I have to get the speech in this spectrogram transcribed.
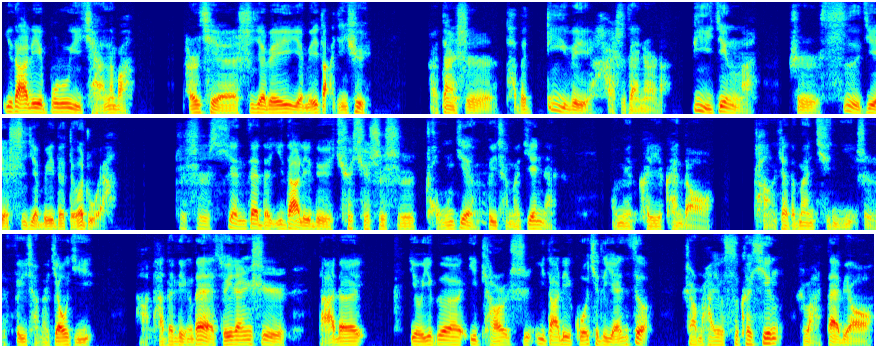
意大利不如以前了吧，而且世界杯也没打进去。啊，但是他的地位还是在那儿的，毕竟啊是四届世界杯的得主呀。只是现在的意大利队确确实实重建非常的艰难，我们可以看到场下的曼奇尼是非常的焦急啊。他的领带虽然是打的有一个一条是意大利国旗的颜色，上面还有四颗星，是吧？代表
